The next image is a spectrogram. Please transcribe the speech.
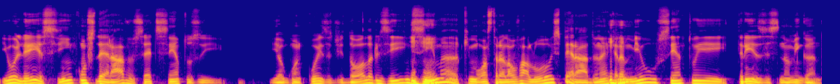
E olhei assim, considerável, 700 e e alguma coisa de dólares e em uhum. cima que mostra lá o valor esperado, né? Que era 1.113, uhum. se não me engano,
